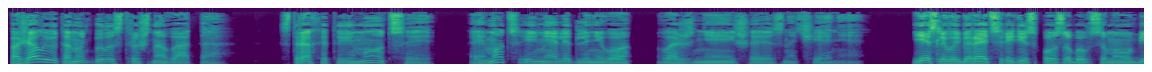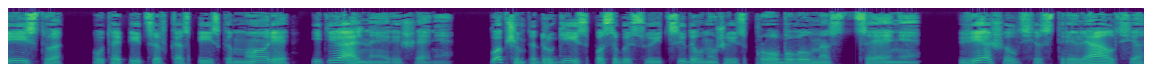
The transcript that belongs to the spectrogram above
Пожалуй, утонуть было страшновато. Страх — это эмоции, а эмоции имели для него важнейшее значение. Если выбирать среди способов самоубийства, утопиться в Каспийском море — идеальное решение. В общем-то, другие способы суицида он уже испробовал на сцене. вешался, стрелялся,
